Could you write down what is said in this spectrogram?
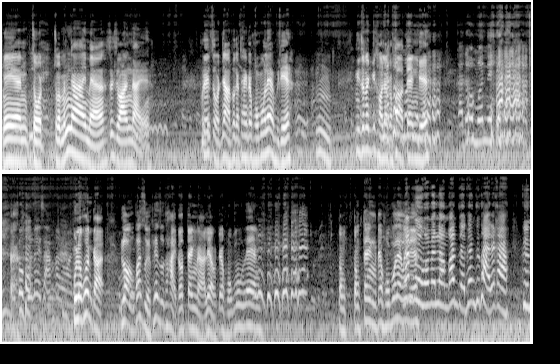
แมนโจทย์โจทย์มันง่ายแหมซึ่งจะวางไหนผู้ใดโจทย์ยากเพื่อกระแทงแต่ผมวงแรกพี่เด้อืมมีเจ้าหน้าที่เขาแล้วกับฝ่าแต่งเด้กระโดดมือนี่ก็คือเลยสามพันวันคุณละคนกะลองฟ้าเสือเพ่นสุดท้ายตอนแต่งหนาแล้วแต่หกโมงแรงต้องต้องแต่งแต่หกโมงแรงเลแล้ยวเด้มือมันเป็นรองก้อนเสร็จเพ่งสุดท้ายเลยค่ะขึ้น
